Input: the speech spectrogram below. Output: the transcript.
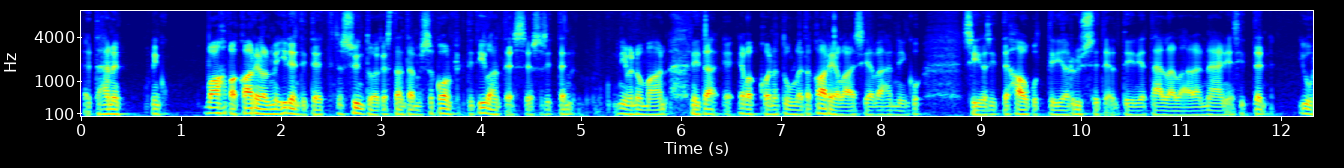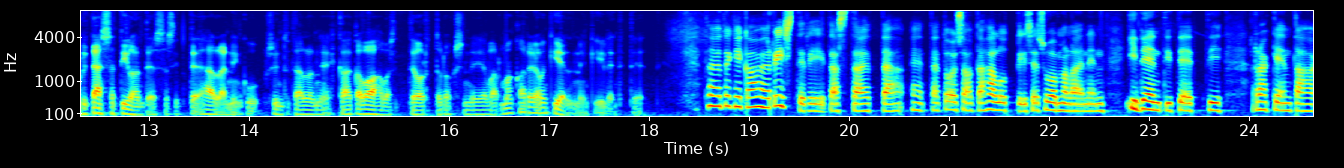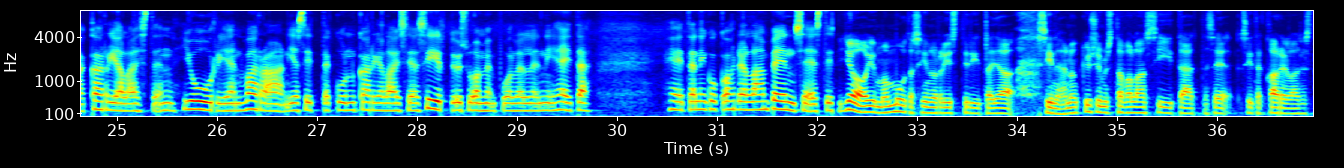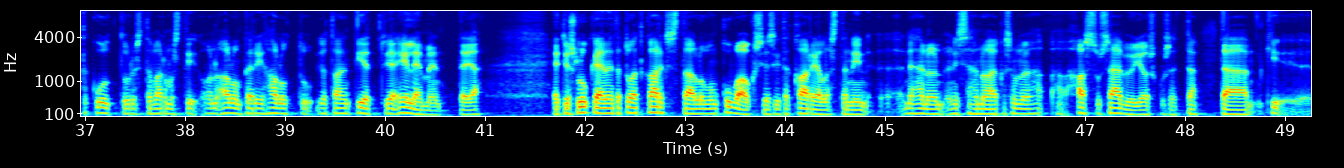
että hänen niin kuin vahva karjalainen identiteetti syntyi oikeastaan tämmöisessä konfliktitilanteessa, jossa sitten nimenomaan niitä evakkoina tulleita karjalaisia vähän niin kuin siinä sitten haukuttiin ja ryssiteltiin ja tällä lailla näin. Ja sitten juuri tässä tilanteessa sitten hänellä niin kuin syntyi tällainen ehkä aika vahva sitten ortodoksinen ja varmaan karjalan kielinenkin identiteetti. Tämä on jotenkin kauhean ristiriitasta, että, että toisaalta haluttiin se suomalainen identiteetti rakentaa karjalaisten juurien varaan ja sitten kun karjalaisia siirtyy Suomen puolelle, niin heitä heitä niin kohdellaan penseesti. Joo, ilman muuta siinä on ristiriita ja siinähän on kysymys tavallaan siitä, että se, siitä karjalaisesta kulttuurista varmasti on alun perin haluttu jotain tiettyjä elementtejä – että jos lukee näitä 1800-luvun kuvauksia siitä Karjalasta, niin nehän on, niissähän on aika semmoinen hassu sävy joskus, että tämä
